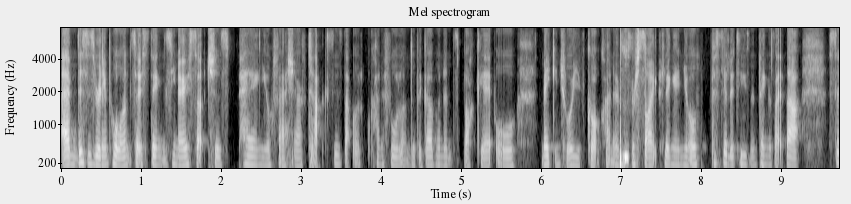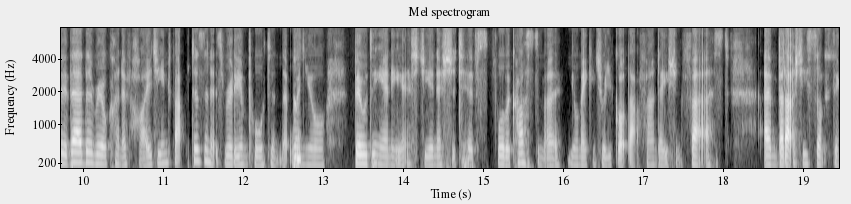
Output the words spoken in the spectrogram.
um, this is really important. So it's things, you know, such as paying your fair share of taxes that would kind of fall under the governance bucket or making sure you've got kind of recycling in your facilities and things like that. So they're the real kind of hygiene factors and it's really important that when you're building any ESG initiatives for the customer, you're making sure you've got that foundation first. Um, but actually something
